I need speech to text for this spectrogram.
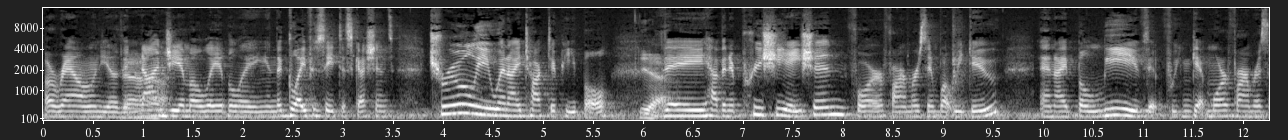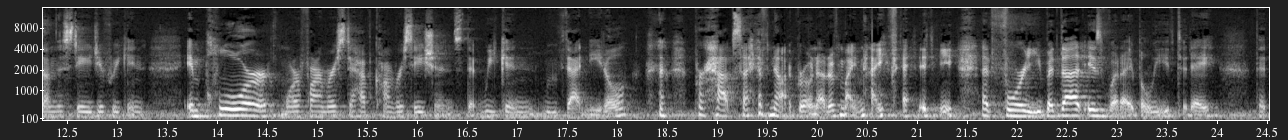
around, you know, the Yeah. non-GMO labeling and the glyphosate discussions. Truly, when I talk to people, Yeah. they have an appreciation for farmers and what we do, and I believe that if we can get more farmers on the stage, if we can implore more farmers to have conversations, that we can move that needle. Perhaps I have not grown out of my naivety at 40, but that is what I believe today. That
